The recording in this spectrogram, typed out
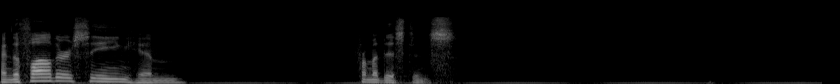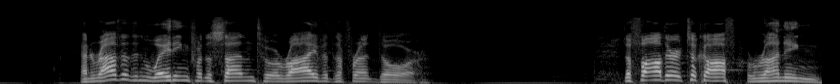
and the father seeing him from a distance. And rather than waiting for the son to arrive at the front door, the father took off running.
